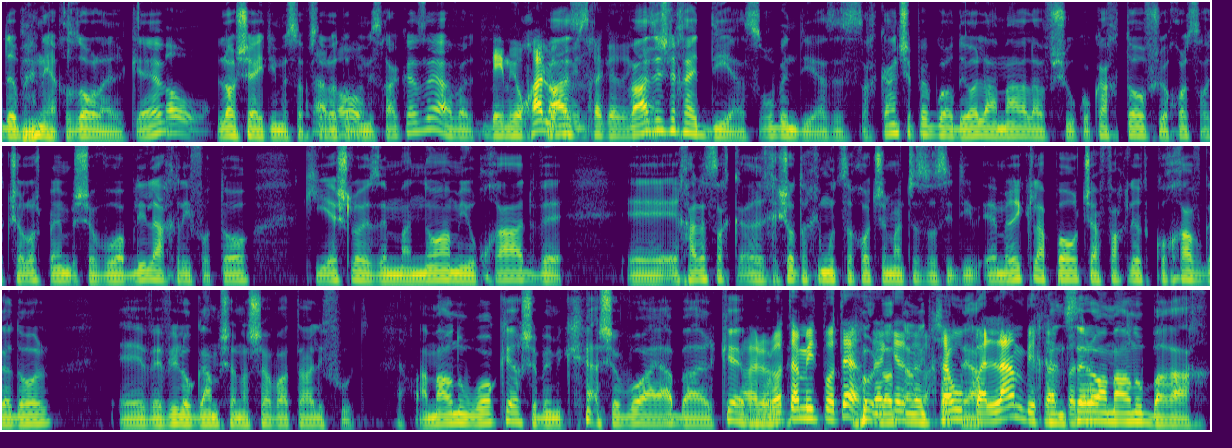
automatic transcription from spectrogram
בריינה יחזור להרכב, ברור. לא שהייתי מספסל אה, אותו. במשחק הזה, אבל במיוחד לא במשחק הזה. ואז כן. יש לך את דיאס, רובן דיאס, זה שחקן שפפ גוורדיאולה אמר עליו שהוא כל כך טוב, שהוא יכול לשחק שלוש פעמים בשבוע בלי להחליף אותו, כי יש לו איזה מנוע מיוחד, ואחד הרכישות הכי מוצלחות של מנצ'סטר סיטי. אמריק לפורט, שהפך להיות כוכב גדול, אה, והביא לו גם שנה שעברה את האליפות. נכון. אמרנו ווקר, שבמקרה השבוע היה בהרכב. אבל הוא לא תמיד פותח, הוא לא תמיד עכשיו הוא פותח. בלם בכלל. קנסלו אמרנו ברח.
